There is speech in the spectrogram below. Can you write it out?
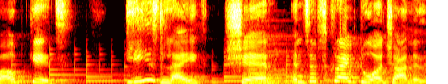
about kids. Please like, share and subscribe to our channel.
